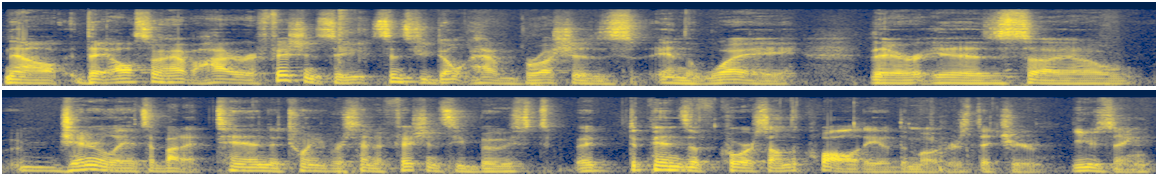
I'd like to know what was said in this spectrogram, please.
Now, they also have a higher efficiency since you don't have brushes in the way. There is, uh, generally it's about a 10 to 20% efficiency boost. It depends, of course, on the quality of the motors that you're using.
